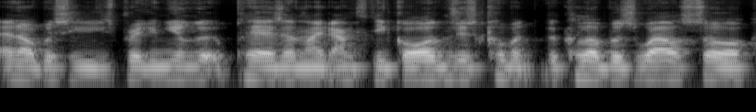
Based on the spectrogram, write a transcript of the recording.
and obviously he's bringing younger players in like Anthony Gordon's who's coming to the club as well. So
